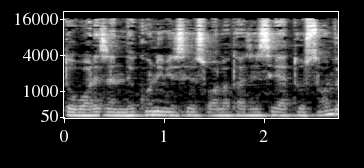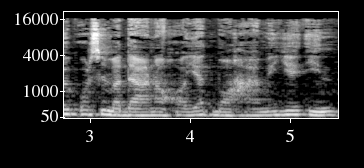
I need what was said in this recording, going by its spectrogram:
دوباره زنده کنیم یه سری سوالات از یه سری از دوستان بپرسیم و در نهایت با همه این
